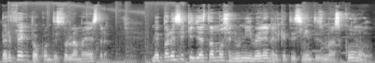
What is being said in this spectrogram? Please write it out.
Perfecto, contestó la maestra. Me parece que ya estamos en un nivel en el que te sientes más cómodo.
